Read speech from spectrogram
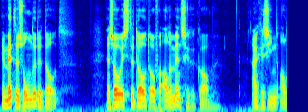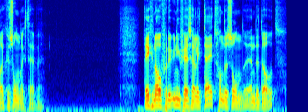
en met de zonde de dood, en zo is de dood over alle mensen gekomen, aangezien alle gezondigd hebben. Tegenover de universaliteit van de zonde en de dood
